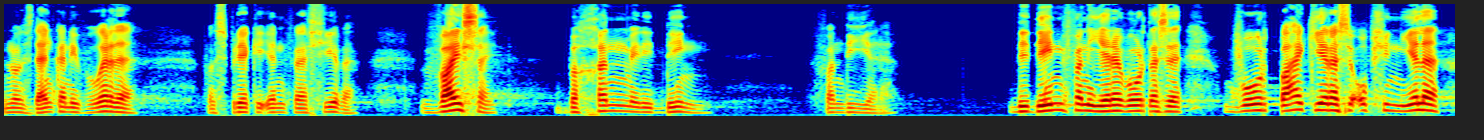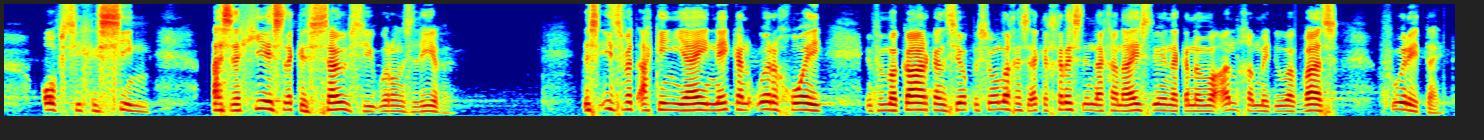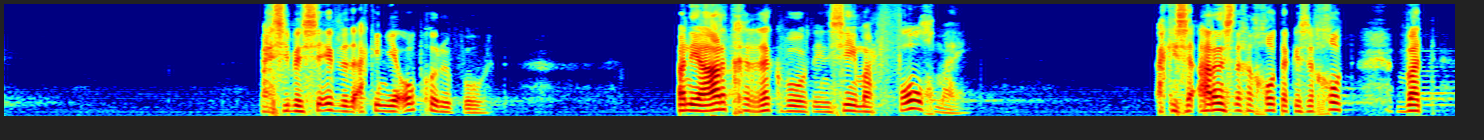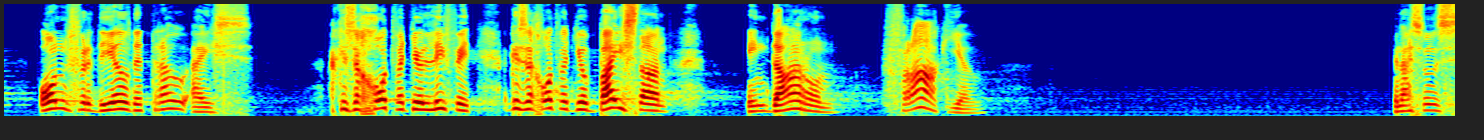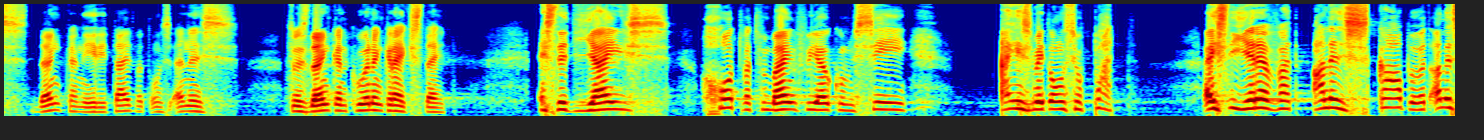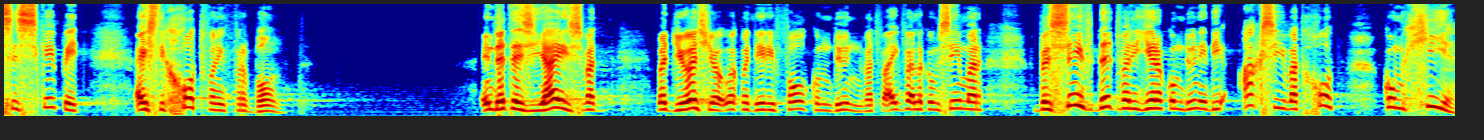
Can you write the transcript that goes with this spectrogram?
En ons dink aan die woorde van Spreuke 1 vers 7. Wysheid begin met die dien van die Here die dien van die Here word as 'n word baie keer as 'n opsionele opsie gesien as 'n geestelike sousie oor ons lewe. Dis iets wat ek en jy net kan oorgooi en vir mekaar kan sê op 'n Sondag is ek 'n Christen en ek gaan huis toe en ek kan nou maar aangaan met hoe ek was voor die tyd. Maar as jy besef dat ek en jy opgeroep word aan die hart geruk word en sê maar volg my Ek is 'n ernstige God, ek is 'n God wat onverdeelde trou eis. Ek is 'n God wat jou liefhet. Ek is 'n God wat jou bystaan en daarom vra ek jou. En as ons dink aan hierdie tyd wat ons in is, as ons dink aan koninkrykstyd, is dit juis God wat vir my en vir jou kom sê hy is met ons op pad. Hy is die Here wat alles skaap, wat alles geskep het. Hy is die God van die verbond. En dit is juis wat wat Josua ook met hierdie volk kom doen, wat vir hulle kom sê, maar besef dit wat die Here kom doen en die aksie wat God kom gee.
